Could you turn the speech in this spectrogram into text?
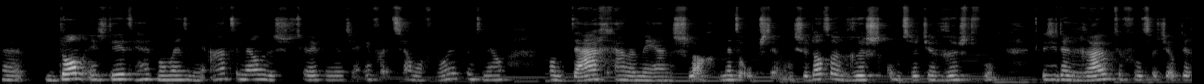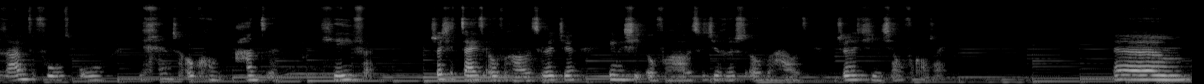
Uh, dan is dit het moment om je aan te melden. Dus stuur even een mailtje naar info.selmavernooien.nl Want daar gaan we mee aan de slag met de opstelling. Zodat er rust komt, zodat je rust voelt. Zodat je de ruimte voelt, zodat je ook de ruimte voelt om je grenzen ook gewoon aan te geven. Zodat je tijd overhoudt, zodat je energie overhoudt, zodat je rust overhoudt zodat je jezelf kan zijn. Um,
